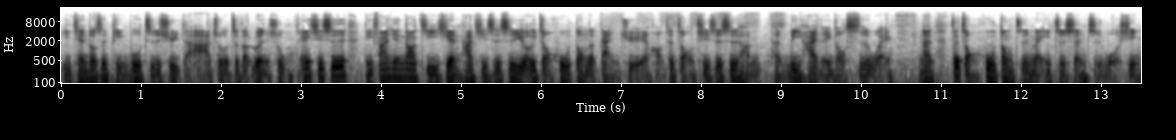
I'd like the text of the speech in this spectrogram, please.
以前都是平铺直叙的啊，做这个论述。诶，其实你发现到极限，它其实是有一种互动的感觉。哈，这种其实是很很厉害的一种思维。那这种互动之美，一直深植我心。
